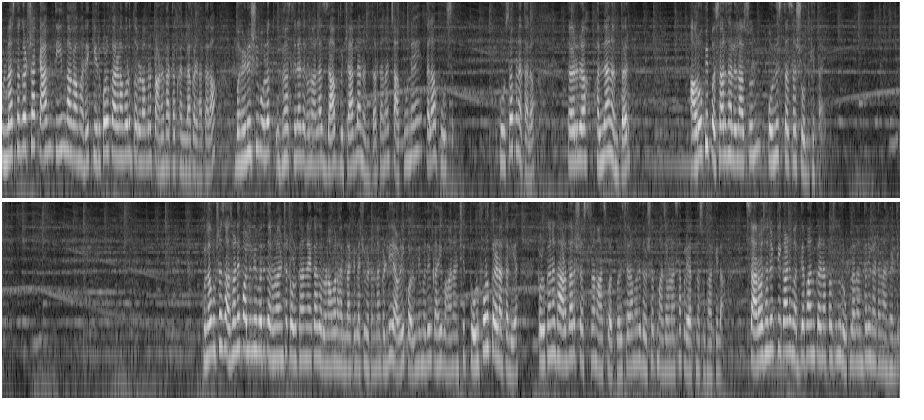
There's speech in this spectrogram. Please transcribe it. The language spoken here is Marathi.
उल्हासनगरच्या कॅम्प तीन भागामध्ये किरकोळ कारणावरून तरुणावर प्राणघातक हल्ला करण्यात आला. बहिणीशी बोलत उभ्या असलेल्या तरुणाला जाब विचारल्यानंतर त्यानं चाकूने त्याला भोस भोसकण्यात आलं. तर हल्ल्यानंतर आरोपी पसार झालेला असून पोलीस त्याचा शोध घेत आहेत कोल्हापूरच्या सासणे कॉलनीमध्ये तरुणांच्या टोळक्यानं एका तरुणावर हल्ला केल्याची घटना घडली. यावेळी कॉलनीमधील काही वाहनांची तोडफोड करण्यात आली आहे. टोळक्यानं धारदार शस्त्र नाचवत परिसरामध्ये दहशत माजवण्याचा प्रयत्न सुद्धा केला. सार्वजनिक ठिकाणी मद्यपान करण्यापासून रोखल्यानंतर ही घटना घडली.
